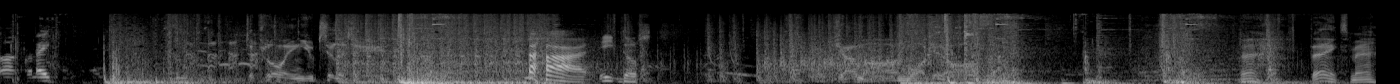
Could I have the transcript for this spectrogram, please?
Ah, grenade. Deploying utility. Haha, eat dust. Come on, walk it off. Uh, thanks, man.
